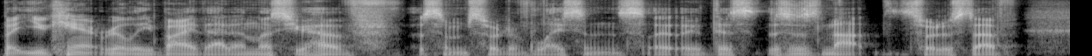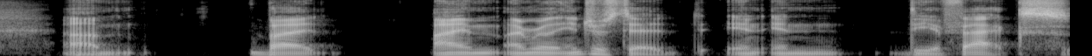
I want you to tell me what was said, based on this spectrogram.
but you can't really buy that unless you have some sort of license. This this is not sort of stuff. Um, but I'm I'm really interested in in the effects.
